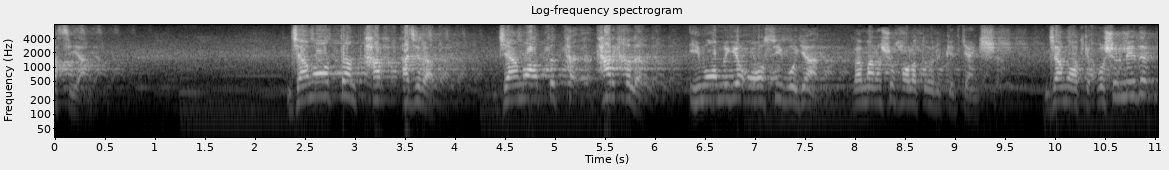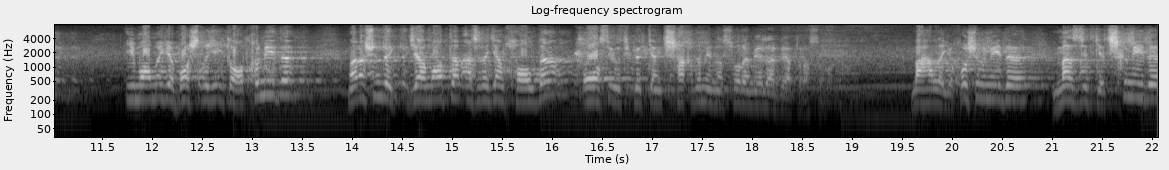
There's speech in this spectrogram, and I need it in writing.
asiyan. Jamoatdan tark ajrab jamoatni tark qilib imomiga osiy bo'lgan va mana shu holatda o'lib ketgan kishi. Jamoatga qo'shilmaydi imomiga boshlig'iga itoat qilmaydi. Mana shunday jamoatdan ajragan holda osiy o'tib ketgan kishi haqida mendan so'ramanglar deyapti rasululloh. Mahallaga qo'shilmaydi masjidga chiqmaydi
